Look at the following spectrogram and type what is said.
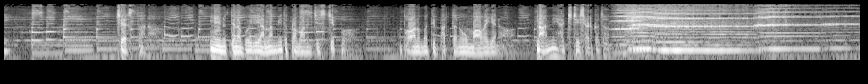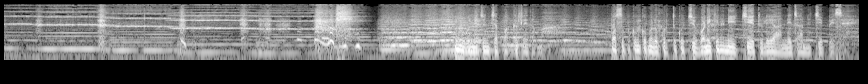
చేయి. చేస్తాను. నేను తినబోయే అన్నం మీద ప్రమాణం చేసి చెప్పు. భానుమతి భర్తను మావయ్యను నాన్నే హత్య చేశాడు కదా? నువ్వు నిజం చెప్పక్కర్లేదమ్మా. పసుపు కుంకుమలు గుర్తుకొచ్చి వణికిన నీ చేతులే ఆ నిజాన్ని చెప్పేశాయి.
